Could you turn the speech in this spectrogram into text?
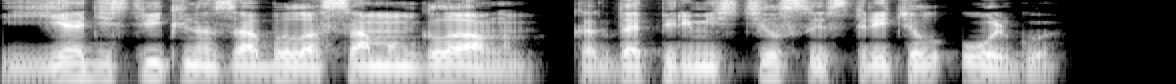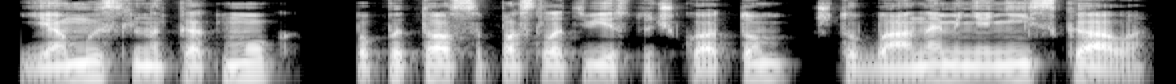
я действительно забыл о самом главном, когда переместился и встретил Ольгу. Я мысленно как мог попытался послать весточку о том, чтобы она меня не искала,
